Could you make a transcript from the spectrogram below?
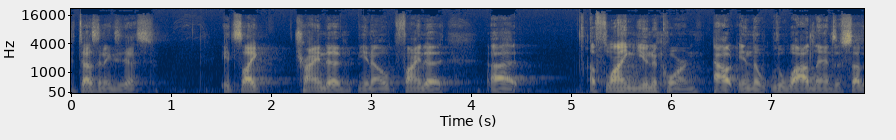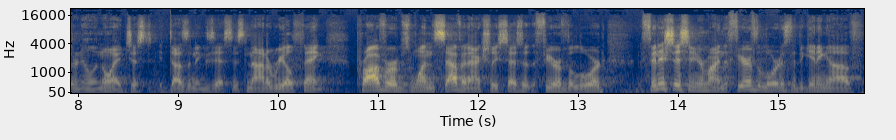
It doesn't exist. It's like trying to, you know, find a. Uh, a flying unicorn out in the, the wildlands of southern Illinois. It just it doesn't exist. It's not a real thing. Proverbs 1 7 actually says that the fear of the Lord, finish this in your mind, the fear of the Lord is the beginning of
